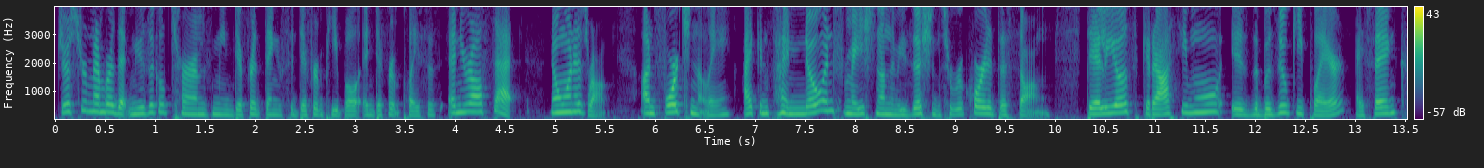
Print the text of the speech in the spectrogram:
Just remember that musical terms mean different things to different people in different places, and you're all set. No one is wrong. Unfortunately, I can find no information on the musicians who recorded this song. Stelios Gerasimou is the bouzouki player, I think.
